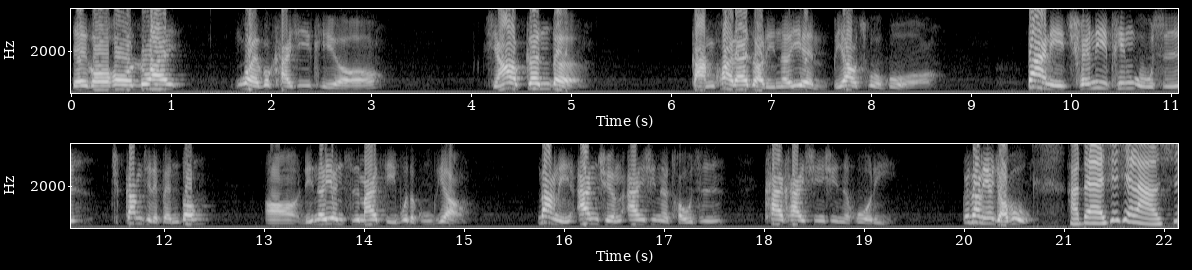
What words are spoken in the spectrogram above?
第五号来，我还个开始 Q 哦。想要跟的，赶快来找林德燕，不要错过哦。带你全力拼五十，刚起的本东哦，林德燕只买底部的股票，让你安全安心的投资，开开心心的获利，跟上你的脚步。好的，谢谢老师。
